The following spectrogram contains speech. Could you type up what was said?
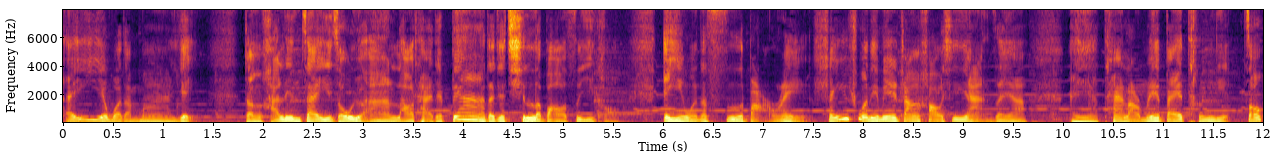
哎呀，我的妈耶！等韩林再一走远，老太太吧的就亲了宝四一口。哎呀，我的四宝哎，谁说你没长好心眼子呀？哎呀，太姥没白疼你，走。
